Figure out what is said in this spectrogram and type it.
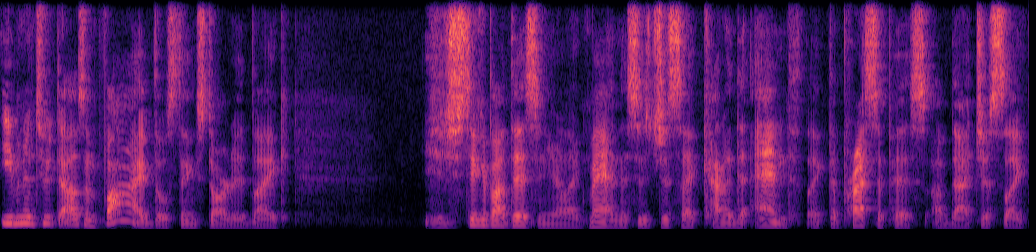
even in 2005 those things started like you just think about this and you're like, man, this is just like kind of the end, like the precipice of that just like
